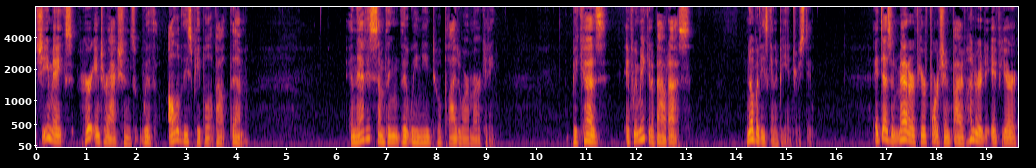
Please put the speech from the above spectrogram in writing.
She makes her interactions with all of these people about them. And that is something that we need to apply to our marketing. Because if we make it about us, nobody's going to be interested. It doesn't matter if you're Fortune 500, if you're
